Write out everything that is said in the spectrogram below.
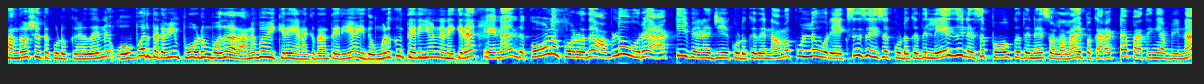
சந்தோஷத்தை கொடுக்குறதுன்னு ஒவ்வொரு தடவையும் போடும்போது அதை அனுபவிக்கிற எனக்கு தான் தெரியும். இது உங்களுக்கும் தெரியும்னு நினைக்கிறேன். ஏன்னா இந்த கோலம் போடுறது அவ்வளோ ஒரு ஆக்டிவ் எனர்ஜியை கொடுக்குது. நமக்குள்ள ஒரு எக்ஸசைஸை கொடுக்குது. லேசினஸை போக்குதுன்னே சொல்லலாம். இப்போ கரெக்டாக பார்த்தீங்க அப்படின்னா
